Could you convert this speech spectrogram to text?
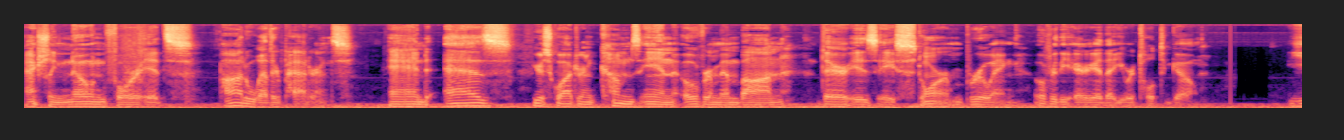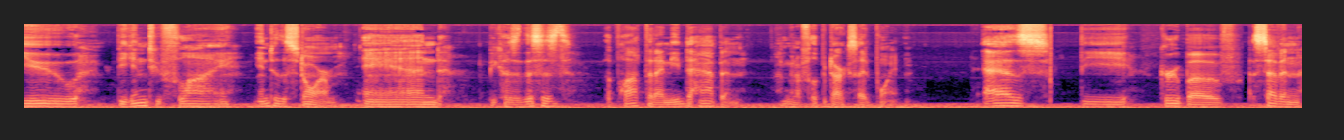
actually known for its odd weather patterns. And as your squadron comes in over Mimban, there is a storm brewing over the area that you were told to go. You begin to fly into the storm, and because this is the plot that I need to happen, I'm going to flip a dark side point as the group of seven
